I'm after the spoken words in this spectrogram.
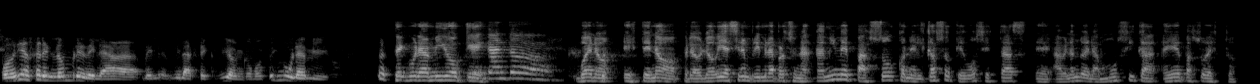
Podría ser el nombre de la, de la, de la sección, como tengo un amigo. Tengo un amigo Me que, encantó. bueno, este no, pero lo voy a decir en primera persona. A mí me pasó con el caso que vos estás eh, hablando de la música, a mí me pasó esto.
